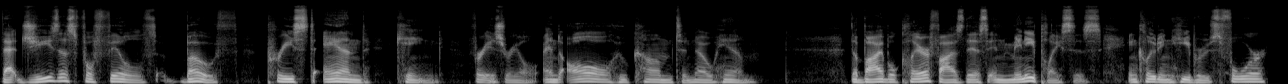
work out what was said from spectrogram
that Jesus fulfills both priest and king for Israel and all who come to know him. The Bible clarifies this in many places, including Hebrews 4,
